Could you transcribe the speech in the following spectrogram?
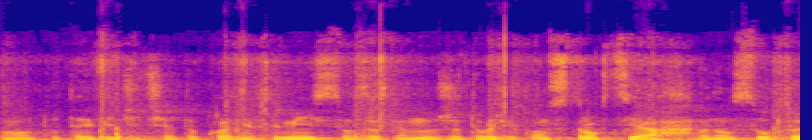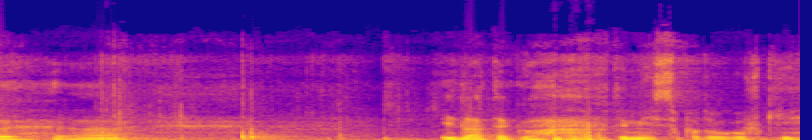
o, tutaj widzicie dokładnie w tym miejscu, ze względu, że to będzie konstrukcja, będą słupy e, i dlatego w tym miejscu podłogówki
